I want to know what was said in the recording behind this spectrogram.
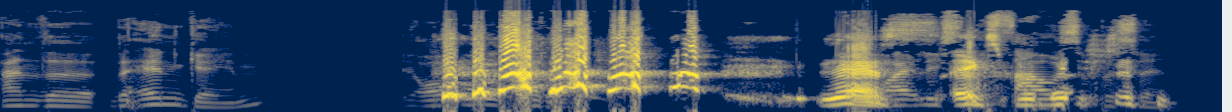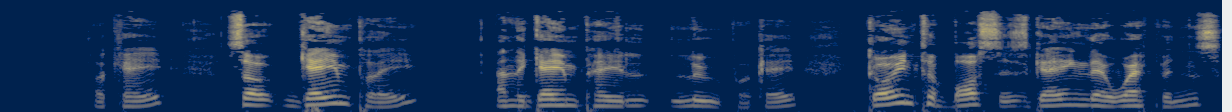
and the the end game. all work together Yes, by at least a thousand explanation. Okay, so gameplay and the gameplay loop. Okay, going to bosses, getting their weapons,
